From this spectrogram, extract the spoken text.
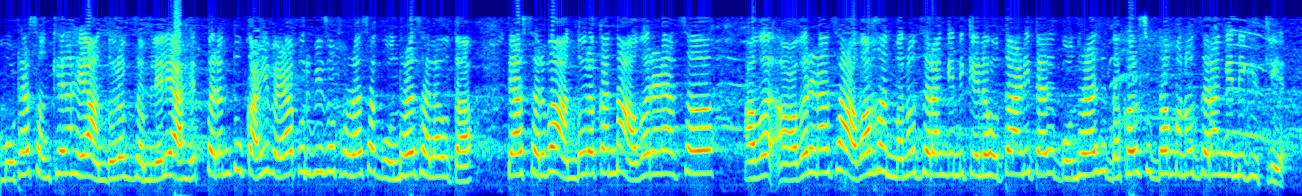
मोठ्या संख्येनं हे आंदोलक जमलेले आहेत. परंतु काही वेळापूर्वी जो थोडासा गोंधळ झाला होता त्या सर्व आंदोलकांना आवरण्याचं आव आवरण्याचं आवाहन मनोज जरांगेंनी केलं होतं आणि त्या गोंधळाची दखल सुद्धा मनोज जरांगेंनी घेतली आहे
